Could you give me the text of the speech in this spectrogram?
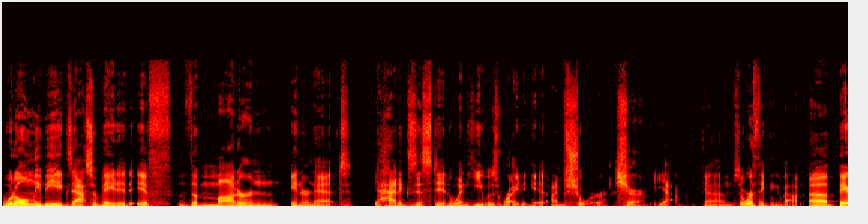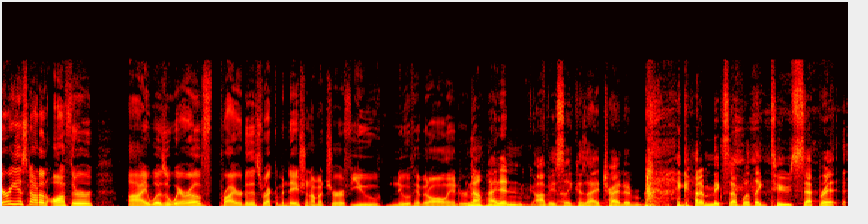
would only be exacerbated if the modern internet had existed when he was writing it, I'm sure. sure. Yeah. Um, so we're thinking about. Uh, Barry is not an author I was aware of prior to this recommendation. I'm not sure if you knew of him at all, Andrew. No, I didn't, obviously, because I tried to, I got him mixed up with like two separate,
